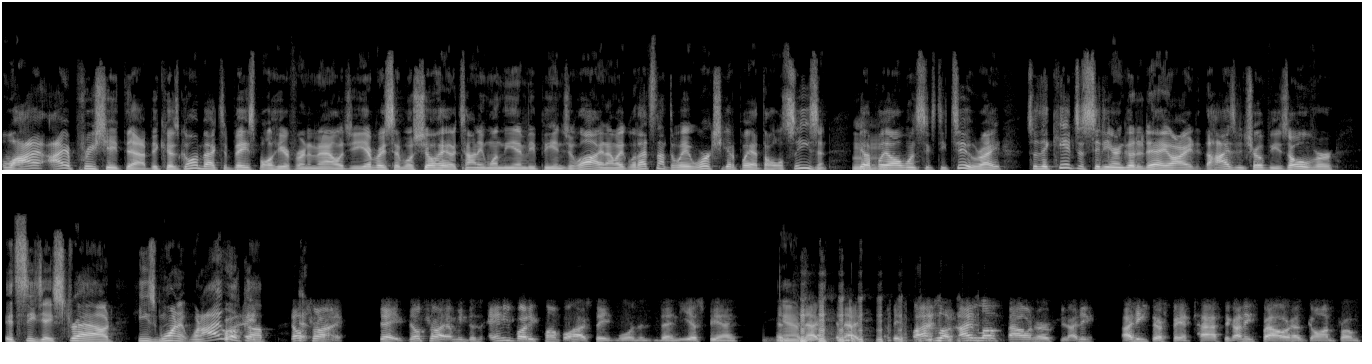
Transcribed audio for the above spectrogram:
Well, I, I appreciate that because going back to baseball here for an analogy, everybody said, well, Shohei Ohtani won the MVP in July. And I'm like, well, that's not the way it works. You got to play out the whole season. You got to Mhm. play all 162, right? So they can't just sit here and go today, all right, the Heisman Trophy is over. It's CJ Stroud. He's won it. When I look Hey, up, they'll try. Dave, they'll try. I mean, does anybody pump Ohio State more than, than ESPN? And, Yeah. and that, and that, I mean, I, look, I love Fowler and Herbstreit. I think I think they're fantastic. I think Fowler has gone from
